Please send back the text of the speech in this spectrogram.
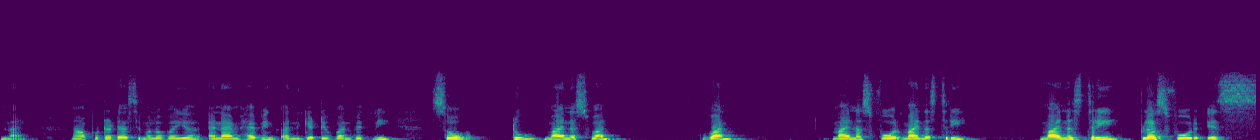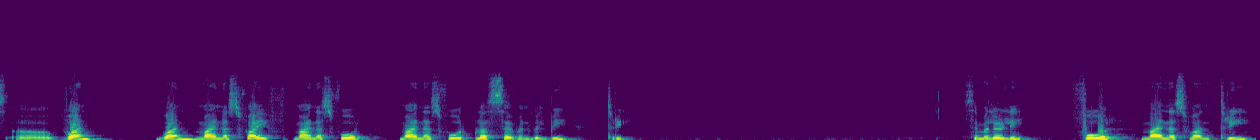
9 now put a decimal over here and I'm having a negative 1 with me. So 2 minus 1 1 minus 4 minus 3 minus 3 plus 4 is uh, 1 1 minus 5 minus 4 minus 4 plus 7 will be 3. Similarly, 4 minus 1 3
